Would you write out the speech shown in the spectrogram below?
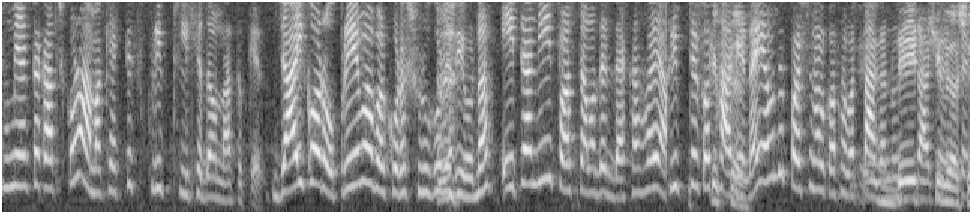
তুমি একটা কাজ করো আমাকে একটা স্ক্রিপ্ট লিখে দাও নাটকের। যাই করো প্রেম আবার করা শুরু করে দিও না। এটা নিয়ে ফার্স্ট আমাদের দেখা হয়। স্ক্রিপ্টের কথা আগে নাই আমাদের পার্সোনাল কথাবার্তা আগানো স্টার্ট হয়েছে।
